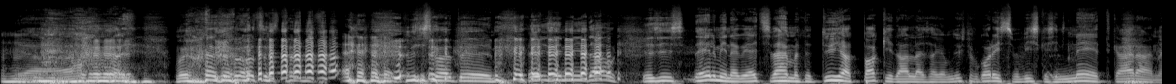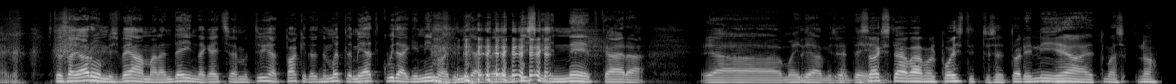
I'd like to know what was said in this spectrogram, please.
Mhm. ja ma ei ole veel otsustanud, mis ma teen. ei, see on nii taun. ja siis Helmi nagu jättis vähemalt need tühjad pakid alles, aga üks päev koristasime, viskasin need ka ära nagu. siis ta sai aru, mis vea ma olen teinud, aga jättis vähemalt tühjad pakid alles, me mõtleme jätt kuidagi niimoodi midagi aga viskasin need ka ära. ja ma ei tea, mis ma teen. saaks teha vähemalt postituse, et oli nii hea, et ma noh,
